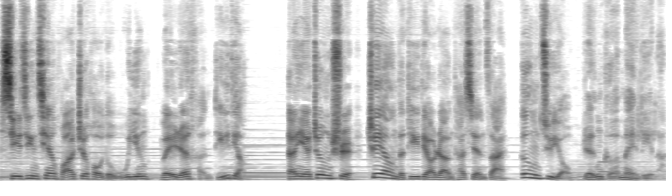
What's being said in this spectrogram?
洗尽铅华之后的吴英为人很低调，但也正是这样的低调，让他现在更具有人格魅力了。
